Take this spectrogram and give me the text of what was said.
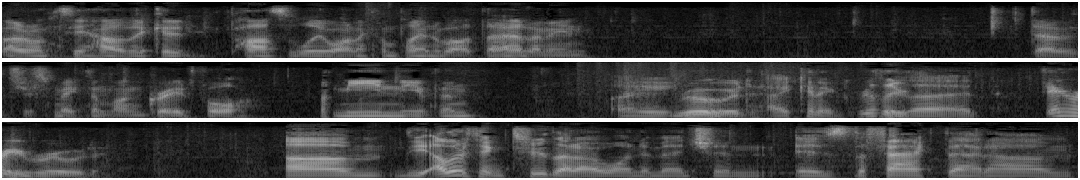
I don't see how they could possibly want to complain about that. I mean, that would just make them ungrateful, mean, even I rude, I can agree Really? with that. very rude. Um, the other thing too that I wanted to mention is the fact that um,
